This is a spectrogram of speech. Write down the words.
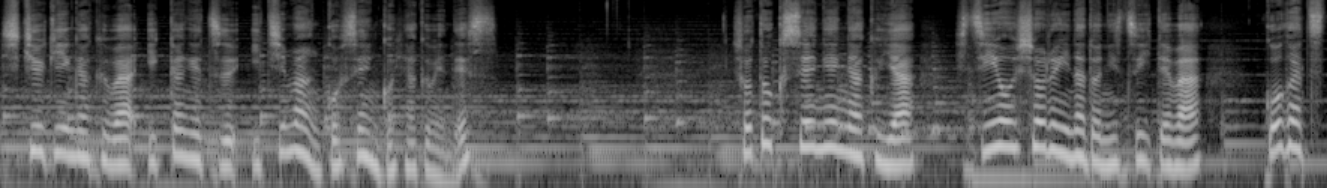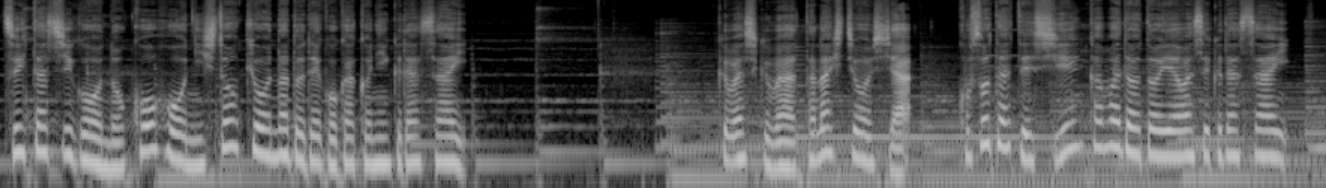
支給金額は1ヶ月1万5500円です。所得制限額や必要書類などについては5月1日号の広報西東京などでご確認ください。詳しくは棚視聴者子育て支援課までお問い合わせください。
